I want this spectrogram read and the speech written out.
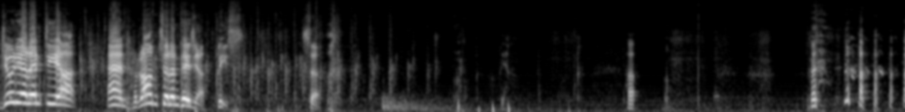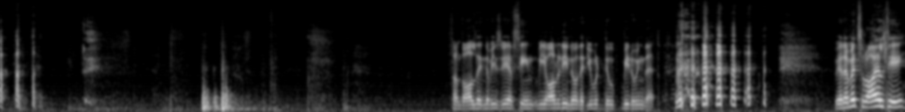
Junior NTR and Ram Charan Teja. Please, sir. From all the interviews we have seen, we already know that you would do, be doing that. we are amidst royalty,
